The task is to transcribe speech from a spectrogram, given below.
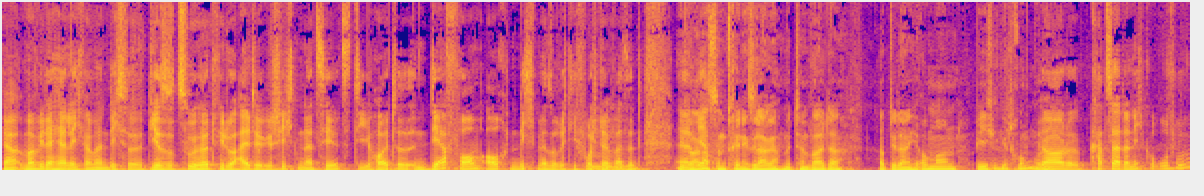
Ja, immer wieder herrlich, wenn man dich so, dir so zuhört, wie du alte Geschichten erzählst, die heute in der Form auch nicht mehr so richtig vorstellbar sind. Wie Äh, war wir- das im Trainingslager mit Tim Walter? Habt ihr da nicht auch mal ein Bierchen getrunken? oder? Ja, Katze hat er nicht gerufen.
